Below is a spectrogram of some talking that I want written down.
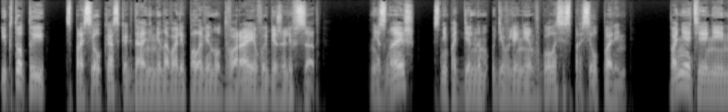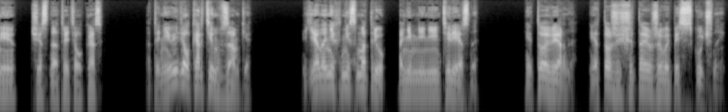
И кто ты? — спросил Кас, когда они миновали половину двора и выбежали в сад. «Не знаешь?» — с неподдельным удивлением в голосе спросил парень. «Понятия не имею», — честно ответил Кас. «А ты не видел картин в замке?» «Я на них не смотрю, они мне не интересны». «И то верно. Я тоже считаю живопись скучной».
